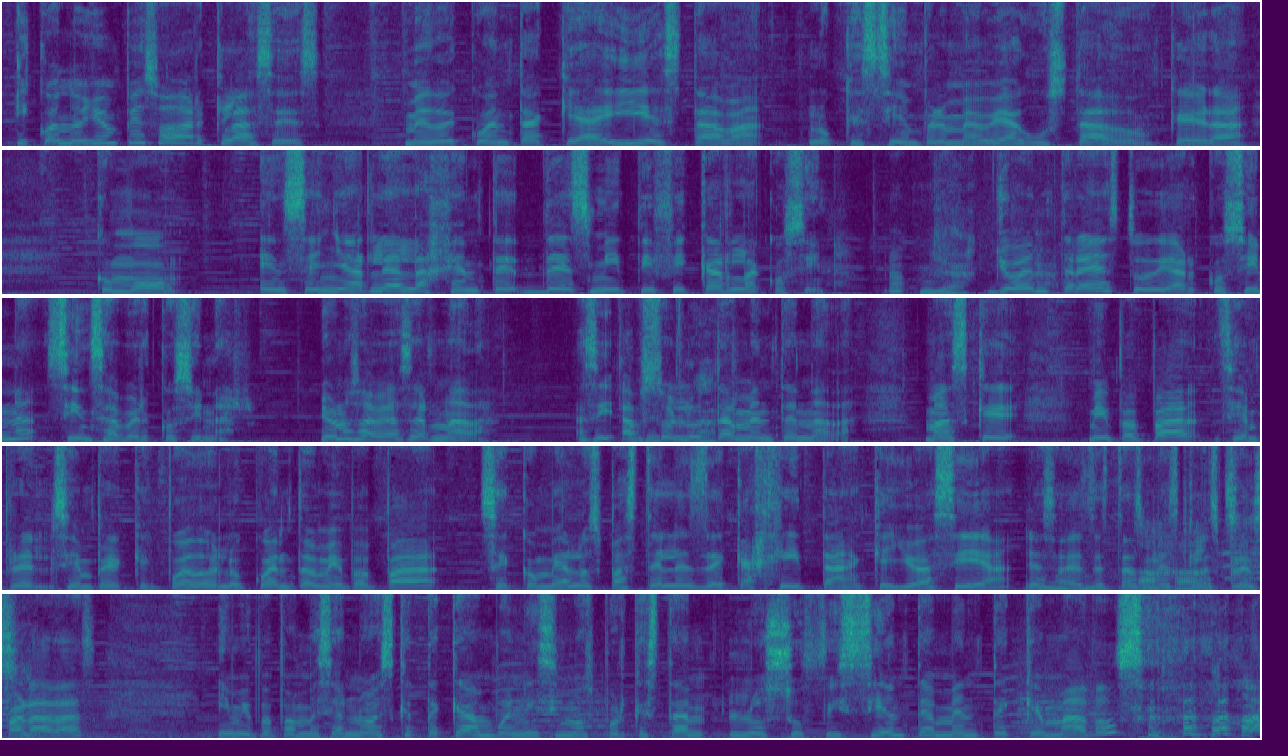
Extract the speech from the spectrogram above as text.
Y cuando yo empiezo a dar clases, me doy cuenta que ahí estaba lo que siempre me había gustado, que era como enseñarle a la gente desmitificar la cocina, ¿no? Yo entré a estudiar cocina sin saber cocinar. Yo no sabía hacer nada. Así, absolutamente nada. Más que mi papá, siempre, siempre que puedo lo cuento, mi papá se comía los pasteles de cajita que yo hacía, ya sabes, de estas mezclas preparadas. Y mi papá me decía, no, es que te quedan buenísimos porque están lo suficientemente quemados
